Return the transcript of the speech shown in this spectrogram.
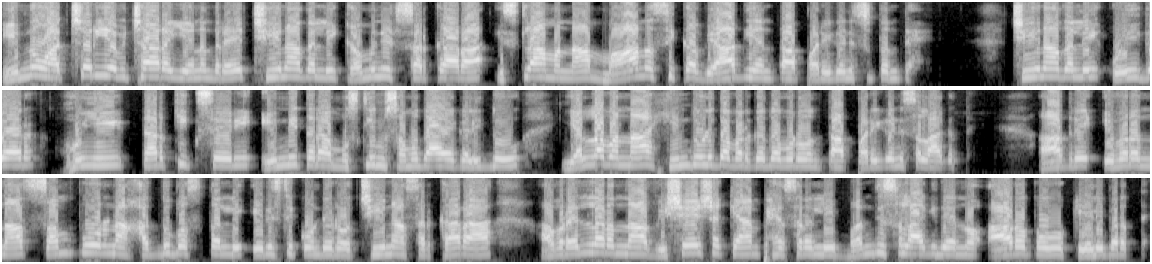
ಇನ್ನು ಅಚ್ಚರಿಯ ವಿಚಾರ ಏನಂದ್ರೆ, ಚೀನಾದಲ್ಲಿ ಕಮ್ಯುನಿಸ್ಟ್ ಸರ್ಕಾರ ಇಸ್ಲಾಮನ್ನ ಮಾನಸಿಕ ವ್ಯಾಧಿ ಅಂತ ಪರಿಗಣಿಸುತ್ತಂತೆ. ಚೀನಾದಲ್ಲಿ ಉಯ್ಗರ್, ಹುಯಿ, ಟರ್ಕಿಕ್ ಸೇರಿ ಇನ್ನಿತರ ಮುಸ್ಲಿಂ ಸಮುದಾಯಗಳಿದ್ದು, ಎಲ್ಲವನ್ನ ಹಿಂದುಳಿದ ವರ್ಗದವರು ಅಂತ ಪರಿಗಣಿಸಲಾಗುತ್ತೆ. ಆದ್ರೆ ಇವರನ್ನ ಸಂಪೂರ್ಣ ಹದ್ದುಬಸ್ತಲ್ಲಿ ಇರಿಸಿಕೊಂಡಿರೋ ಚೀನಾ ಸರ್ಕಾರ ಅವರೆಲ್ಲರನ್ನ ವಿಶೇಷ ಕ್ಯಾಂಪ್ ಹೆಸರಲ್ಲಿ ಬಂಧಿಸಲಾಗಿದೆ ಅನ್ನೋ ಆರೋಪವು ಕೇಳಿಬರುತ್ತೆ.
